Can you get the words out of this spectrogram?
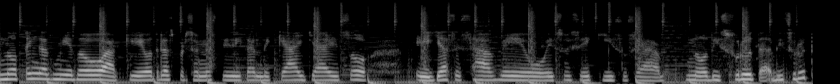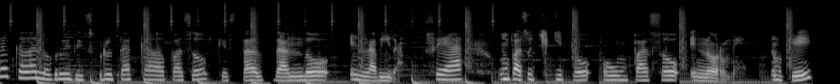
No tengas miedo a que otras personas te digan de que, ay, ya eso eh, ya se sabe o eso es X. O sea, no disfruta, disfruta cada logro y disfruta cada paso que estás dando en la vida. Sea un paso chiquito o un paso enorme. ¿Ok?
